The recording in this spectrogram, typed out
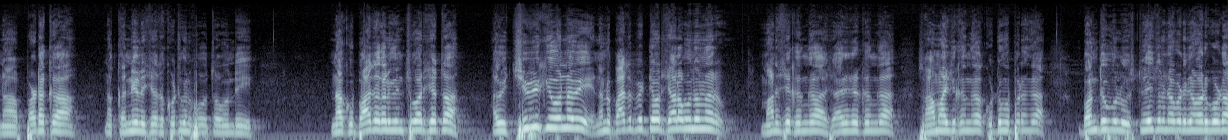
నా పడక నా కన్నీళ్ళ చేత కొట్టుకుని పోతూ ఉంది. నాకు బాధ కలిగించే వారి చేత అవి చెవికి ఉన్నవి. నన్ను బాధ పెట్టేవారు చాలామంది ఉన్నారు. మానసికంగా శారీరకంగా సామాజికంగా కుటుంబపరంగా బంధువులు స్నేహితులు నిలబడిన వారు కూడా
